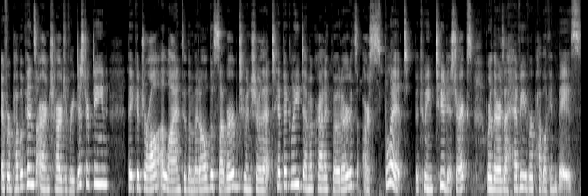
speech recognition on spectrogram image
If Republicans are in charge of redistricting, they could draw a line through the middle of the suburb to ensure that typically Democratic voters are split between two districts where there is a heavy Republican base.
